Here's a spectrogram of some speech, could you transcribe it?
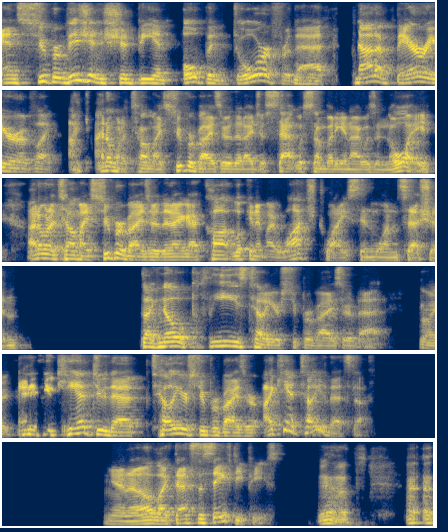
And supervision should be an open door for mm-hmm. that, mm-hmm. not a barrier of like, I, I don't want to tell my supervisor that I just sat with somebody and I was annoyed. I don't want to tell my supervisor that I got caught looking at my watch twice in one session. Like, no, please tell your supervisor that. Right. And if you can't do that, tell your supervisor, I can't tell you that stuff. You know, like that's the safety piece. Yeah. It's, uh,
